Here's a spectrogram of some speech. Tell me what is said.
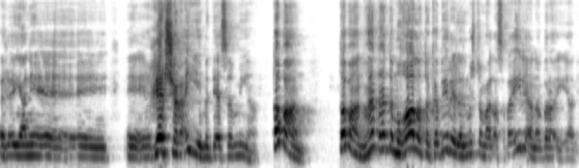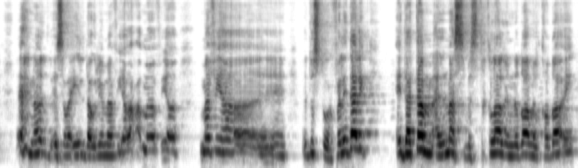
يعني غير شرعية بدي أسميها. طبعا طبعا هذا هذا مغالطة كبيرة للمجتمع الإسرائيلي أنا برأيي يعني. إحنا إسرائيل دولة ما فيها ما فيها ما فيها دستور. فلذلك إذا تم المس باستقلال النظام القضائي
